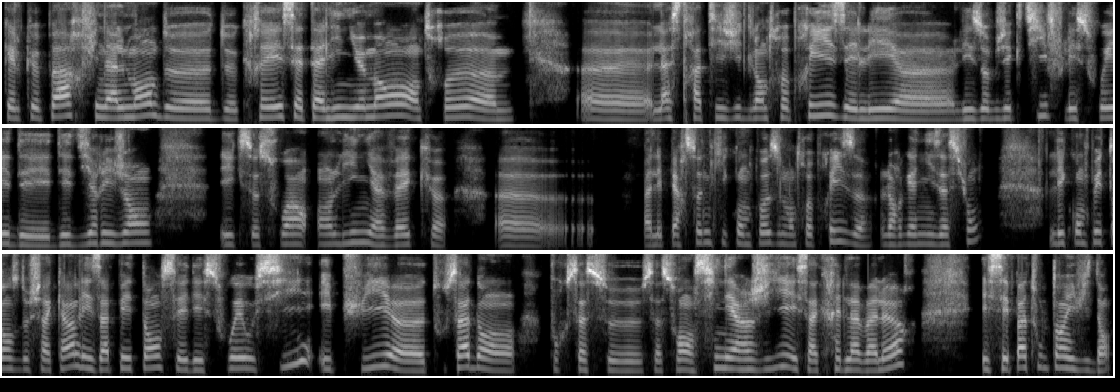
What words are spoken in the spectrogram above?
quelque part finalement de, créer cet alignement entre euh, euh, la stratégie de l'entreprise et les, euh, les objectifs, les souhaits des, dirigeants et que ce soit en ligne avec les personnes qui composent l'entreprise, l'organisation, les compétences de chacun, les appétences et les souhaits aussi, et puis tout ça dans, pour que ça, se, ça soit en synergie et ça crée de la valeur. Et c'est pas tout le temps évident.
